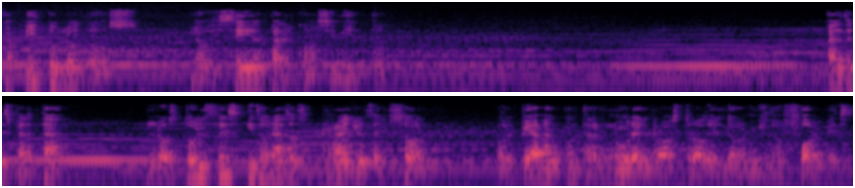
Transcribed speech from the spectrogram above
Capítulo 2 La Odisea para el Conocimiento Al despertar, los dulces y dorados rayos del sol golpeaban con ternura el rostro del dormido Forbes.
